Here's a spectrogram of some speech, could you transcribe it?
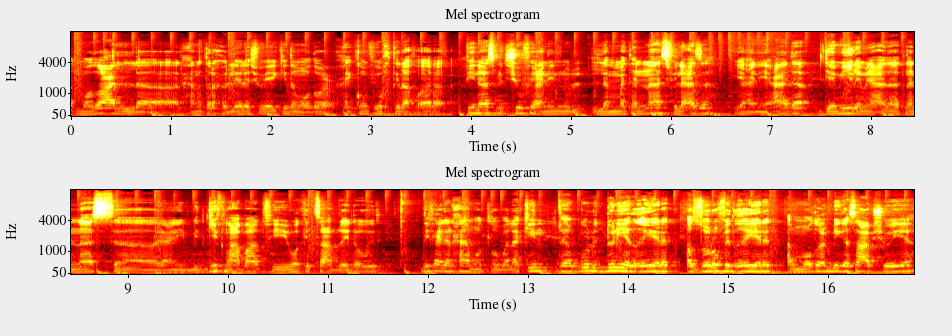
الموضوع ال- اللي حنطرحه الليلة شوية كده موضوع حيكون فيه اختلاف آراء. في ناس بتشوف يعني إنه لمة الناس في العزة يعني عادة جميلة من عاداتنا. الناس آه، يعني بتقف مع بعض في وقت صعب زي ده دي فعلا حاجة مطلوبة. لكن زي ما بقولوا الدنيا اتغيرت الظروف اتغيرت الموضوع بقى صعب شوية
